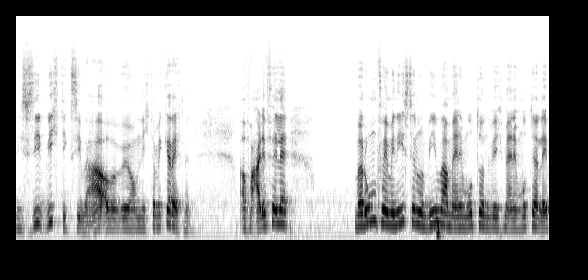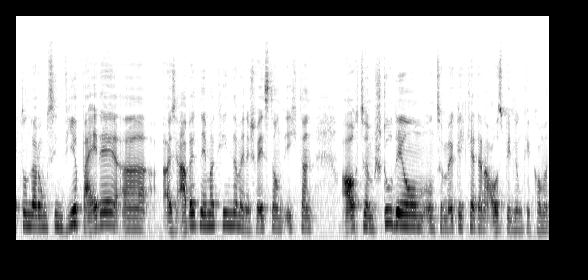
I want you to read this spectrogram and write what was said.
wie sie, wichtig sie war, aber wir haben nicht damit gerechnet. Auf alle Fälle Warum Feministin und wie war meine Mutter und wie ich meine Mutter erlebt und warum sind wir beide äh, als Arbeitnehmerkinder, meine Schwester und ich, dann auch zu einem Studium und zur Möglichkeit einer Ausbildung gekommen.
